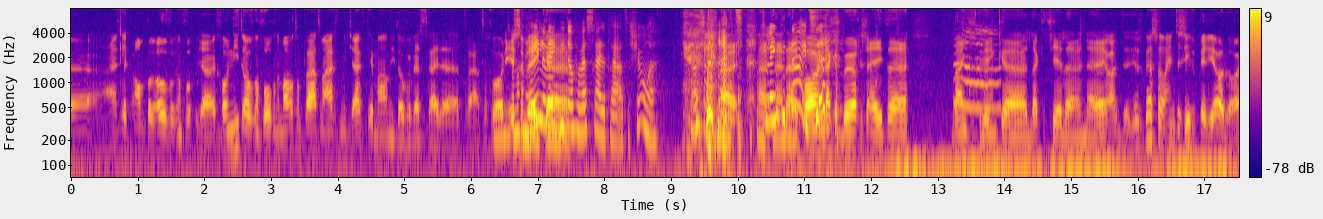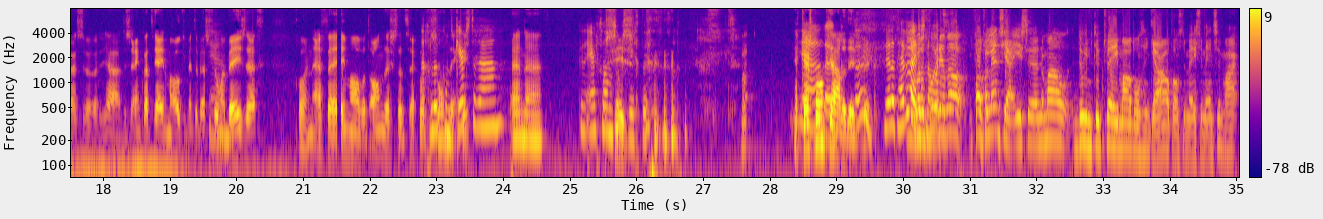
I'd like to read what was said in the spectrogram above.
eigenlijk amper over een, ja, gewoon niet over een volgende marathon praten, maar eigenlijk moet je eigenlijk helemaal niet over wedstrijden praten. Gewoon Je eerst mag een een hele week eh, niet over wedstrijden praten, jongen. Nee, nee, Flinke nee, nee. tijd, Gewoon lekker burgers eten, wijntjes drinken, lekker chillen. Nee, maar het is best wel een intensieve periode hoor. Zo, ja, dus en qua trainen, maar ook je bent er best Ja. veel mee bezig. Gewoon even helemaal wat anders, dat is echt wel Nou, gelukkig gezond komt denk kerst ik. eraan. En eh We kunnen ergens anders op richten. ja, kerstboompje halen deze week. Ja, dat hebben Ja, wij maar dus het voordeel nooit. wel van Valencia is, eh, normaal doe je natuurlijk twee marathons in het jaar, althans de meeste mensen. Maar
